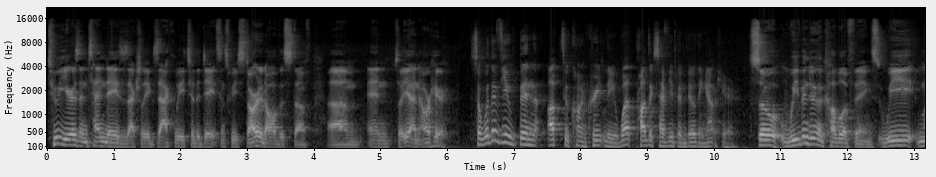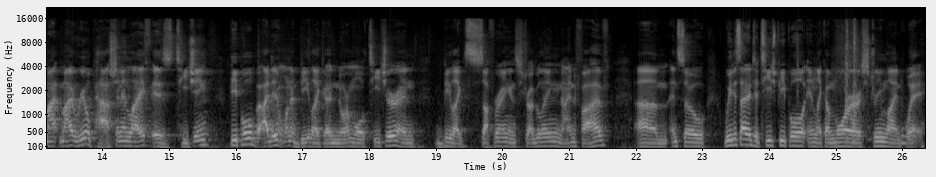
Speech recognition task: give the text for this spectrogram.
Two years and 10 days is actually exactly to the date since we started all this stuff. Um, and so, yeah, now we're here. So, what have you been up to concretely? What projects have you been building out here? So we've been doing a couple of things. We my, my real passion in life is teaching people, but I didn't want to be like a normal teacher and be like suffering and struggling nine to five. Um, and so we decided to teach people in like a more streamlined way,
